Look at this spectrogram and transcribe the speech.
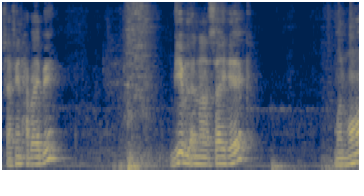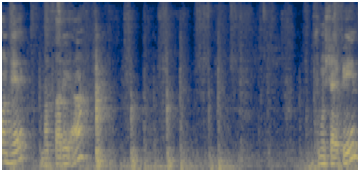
شايفين حبايبي؟ بجيب الأناناس هاي هيك من هون هيك بهالطريقه مثل ما شايفين؟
